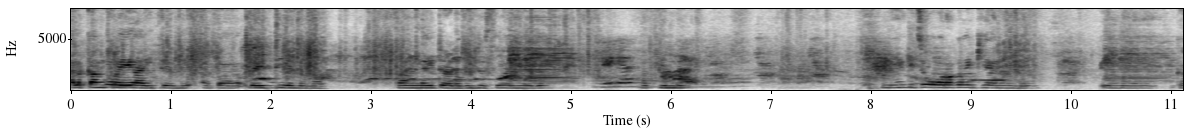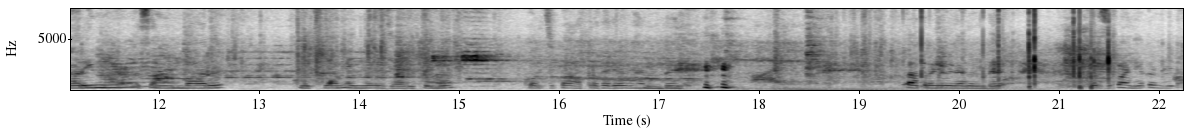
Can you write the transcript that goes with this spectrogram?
അലക്കാൻ കുറേ ആയിട്ടുണ്ട്. അപ്പോൾ വെയിറ്റ് ചെയ്യണ്ടല്ലോ. സൺലൈറ്റ് ആണ് ജ്യൂസ് വാങ്ങിയത്. പത്തിന്റെ ഇനി എനിക്ക് ചോറൊക്കെ വെക്കാനുണ്ട്. പിന്നെ കറി സാമ്പാർ വെക്കാം എന്ന് വിചാരിക്കുന്നു. കുറച്ച് പാത്രമൊക്കെ കഴുകാനുണ്ട്. പാത്രം കഴുകാനുണ്ട്. കുറച്ച് പണിയൊക്കെ ഉണ്ട് കേട്ടോ.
